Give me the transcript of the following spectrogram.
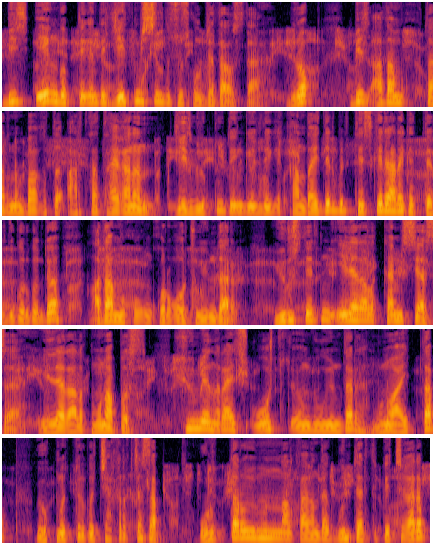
биз эң көп дегенде жетимиш жылды сөз кылып жатабыз да. Бирок биз адам укуктарынын багыты артка тайганын жергиликтүү деңгээлдеги кандайдыр бир тескери аракеттерди көргөндө адам укугун коргоочу уюмдар юристтердин эл аралык комиссиясы эл аралык мунапыс human rights watch өңдүү уюмдар муну айыптап өкмөттөргө чакырык жасап улуттар уюмунун алкагында күн тартипке чыгарып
